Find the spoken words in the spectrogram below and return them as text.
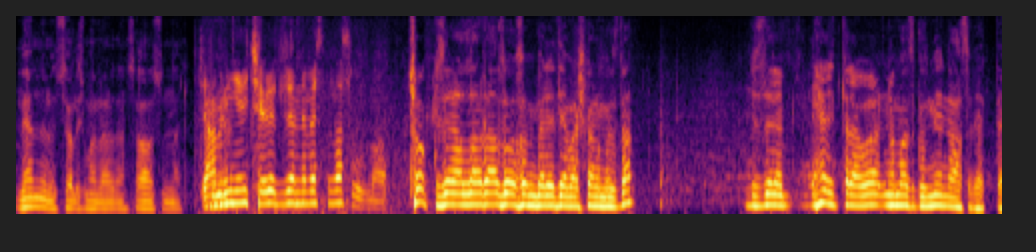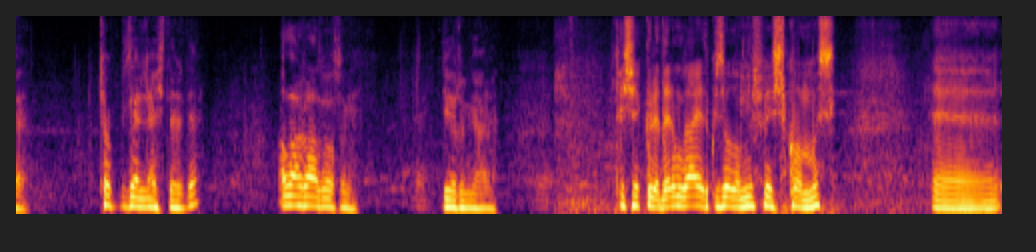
Memnunuz çalışmalardan sağ olsunlar. Caminin yeni çevre düzenlemesini nasıl buldun abi? Çok güzel Allah razı olsun belediye başkanımızdan. Bizlere her tarafa namaz kılmayı nasip etti. Çok güzelleştirdi. Allah razı olsun diyorum yani. Teşekkür ederim. Gayet güzel olmuş ve şık olmuş. Ee,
